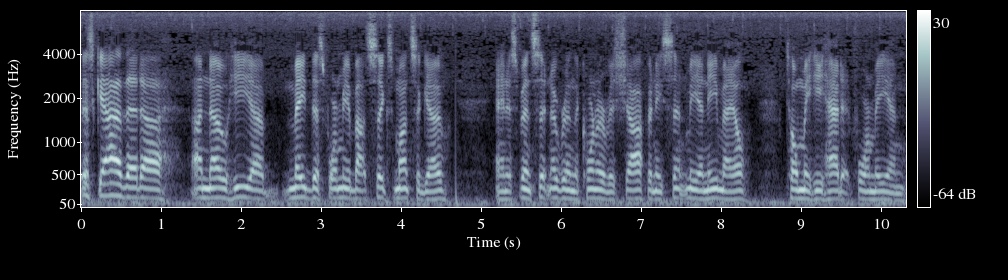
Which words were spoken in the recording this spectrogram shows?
this guy that uh, I know, he uh, made this for me about six months ago and it's been sitting over in the corner of his shop and he sent me an email, told me he had it for me and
